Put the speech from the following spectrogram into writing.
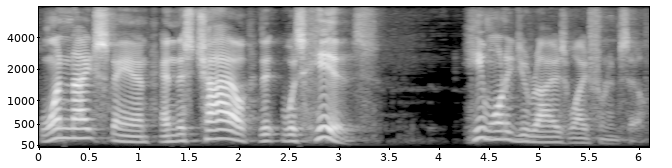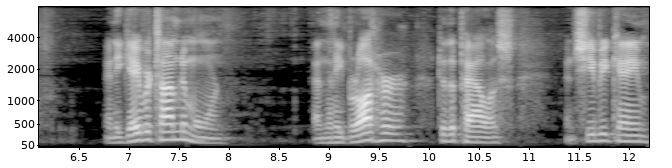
one night stand and this child that was his, he wanted Uriah's wife for himself. And he gave her time to mourn. And then he brought her to the palace, and she became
